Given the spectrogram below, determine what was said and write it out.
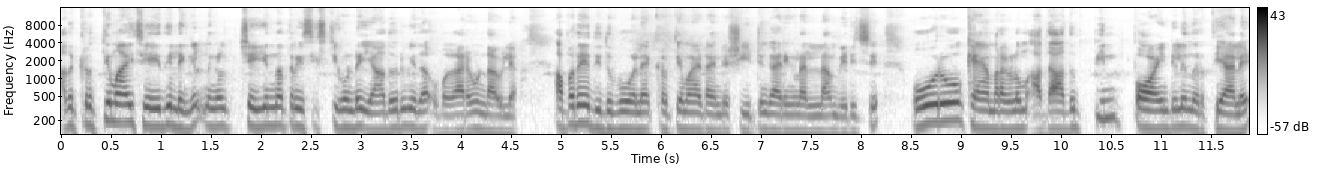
അത് കൃത്യമായി ചെയ്തില്ലെങ്കിൽ നിങ്ങൾ ചെയ്യുന്ന ത്രീ സിക്സ്റ്റി കൊണ്ട് യാതൊരുവിധ ഉപകാരവും ഉണ്ടാവില്ല. അപ്പോൾ ഇതുപോലെ കൃത്യമായിട്ട് അതിന്റെ ഷീറ്റും കാര്യങ്ങളെല്ലാം വിരിച്ച് ഓരോ ക്യാമറകളും അതാത് പിൻ പോയിന്റിൽ നിർത്തിയാലേ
